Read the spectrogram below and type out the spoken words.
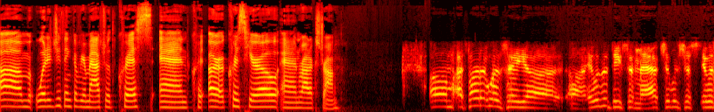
Um, what did you think of your match with Chris and Chris, or Chris Hero and Roderick Strong? Um, I thought it was a uh, uh, it was a decent match. It was just it was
